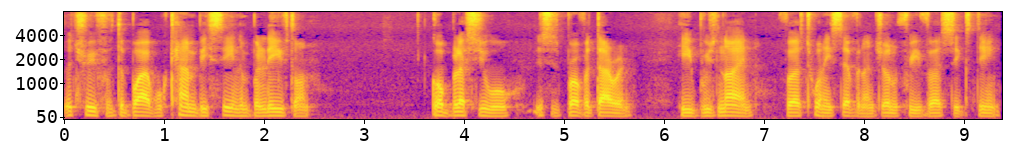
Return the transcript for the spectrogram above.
the truth of the Bible can be seen and believed on. God bless you all. This is Brother Darren, Hebrews 9, verse 27, and John 3, verse 16.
